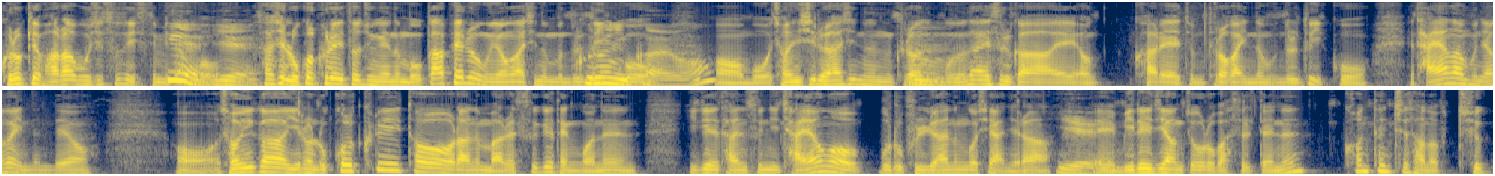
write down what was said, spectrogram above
그렇게 바라보실 수도 있습니다. 예, 뭐 예. 사실 local creator 중에는 뭐 카페를 운영하시는 분들도 그러니까요. 있고, 어, 뭐 전시를 하시는 그런 음. 문화예술가의 역할에 좀 들어가 있는 분들도 있고, 다양한 분야가 있는데요. 어, 저희가 이런 local creator라는 말을 쓰게 된 거는 이게 단순히 자영업으로 분류하는 것이 아니라 예. 네, 미래지향적으로 봤을 때는 컨텐츠 산업 즉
